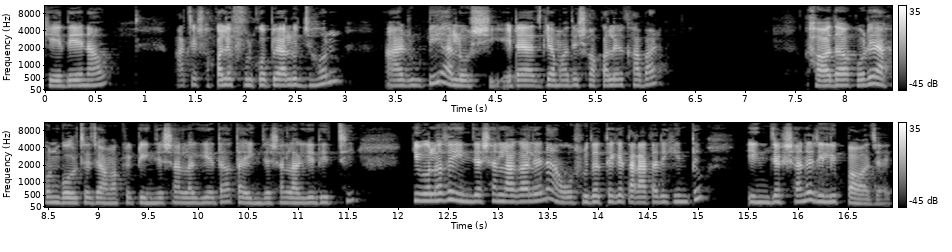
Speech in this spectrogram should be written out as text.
খেয়ে দিয়ে নাও। আছে সকালে ফুলকপি, আলুর ঝোল, আর রুটি, আর লস্যি। এটা আজকে আমাদের সকালের খাবার। খাওয়া দাওয়া করে এখন বলছে যে আমাকে একটু ইঞ্জেকশান লাগিয়ে দাও, তাই ইঞ্জেকশান লাগিয়ে দিচ্ছি। কি বলো তো ইঞ্জেকশান লাগালে না ওষুধের থেকে তাড়াতাড়ি কিন্তু ইঞ্জেকশানে রিলিফ পাওয়া যায়।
